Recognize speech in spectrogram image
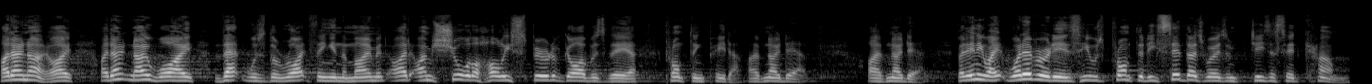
I don't know. I, I don't know why that was the right thing in the moment. I, I'm sure the Holy Spirit of God was there prompting Peter. I have no doubt. I have no doubt. But anyway, whatever it is, he was prompted. He said those words, and Jesus said, Come.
